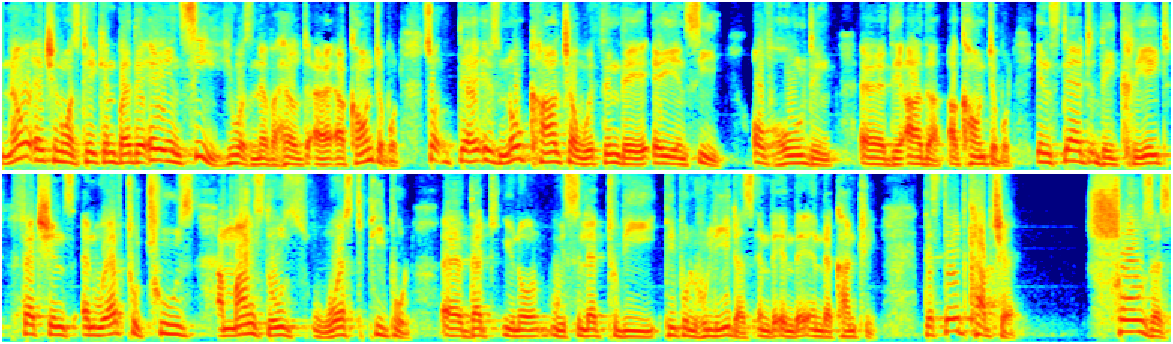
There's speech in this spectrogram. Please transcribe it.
no action was taken by the ANC. He was never held uh, accountable. So there is no culture within the ANC of holding uh, the other accountable. Instead, they create factions, and we have to choose amongst those worst people uh, that you know we select to be people who lead us in the in the in the country. The state capture shows us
